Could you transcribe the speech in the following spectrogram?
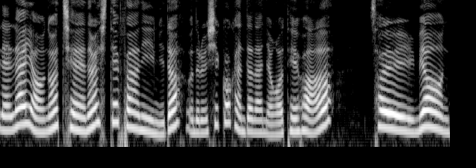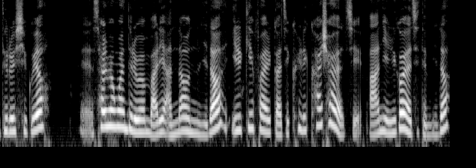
렐라 영어 채널 스테파니입니다. 오늘은 쉽고 간단한 영어 대화 설명 들으시고요. 예, 설명만 들으면 말이 안 나옵니다. 읽기 파일까지 클릭하셔야지 많이 읽어야지 됩니다.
